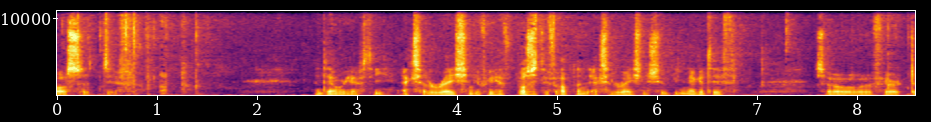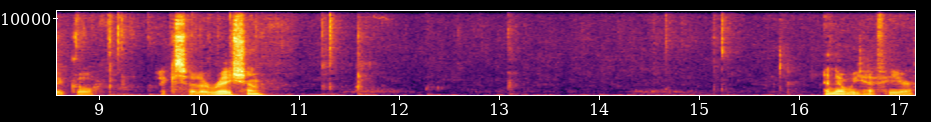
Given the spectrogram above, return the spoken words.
positive up. And then we have the acceleration. If we have positive up, then the acceleration should be negative. So vertical acceleration. And then we have here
